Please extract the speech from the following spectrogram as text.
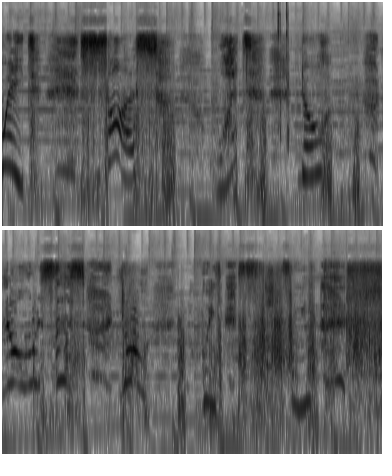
Wait! Sus! What? No! No, what is this? No! Wait, Sassy!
